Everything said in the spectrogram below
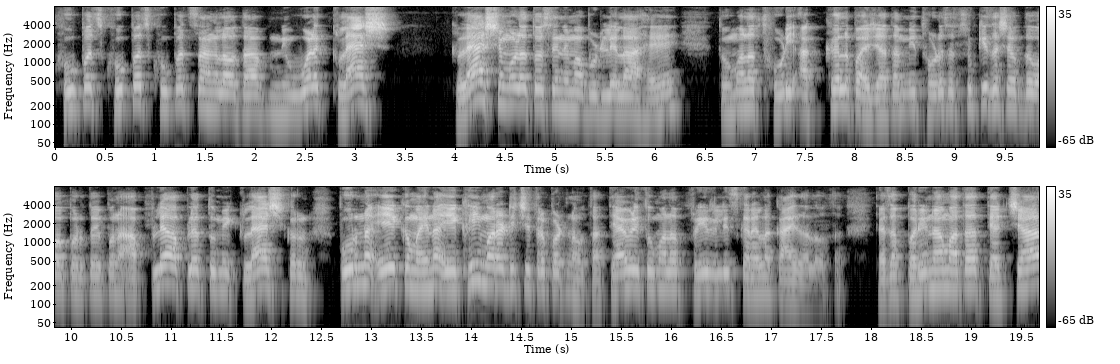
खूपच खूपच खूपच चांगला होता. निव्वळ क्लॅश क्लॅशमुळं तो सिनेमा बुडलेला आहे. तुम्हाला थोडी अक्कल पाहिजे. आता मी थोडंसं चुकीचा शब्द वापरतोय पण आपल्या आपल्यात तुम्ही क्लॅश करून पूर्ण एक महिना एकही मराठी चित्रपट नव्हता. त्यावेळी तुम्हाला फ्री रिलीज करायला काय झालं होतं? त्याचा परिणाम आता त्याच्या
